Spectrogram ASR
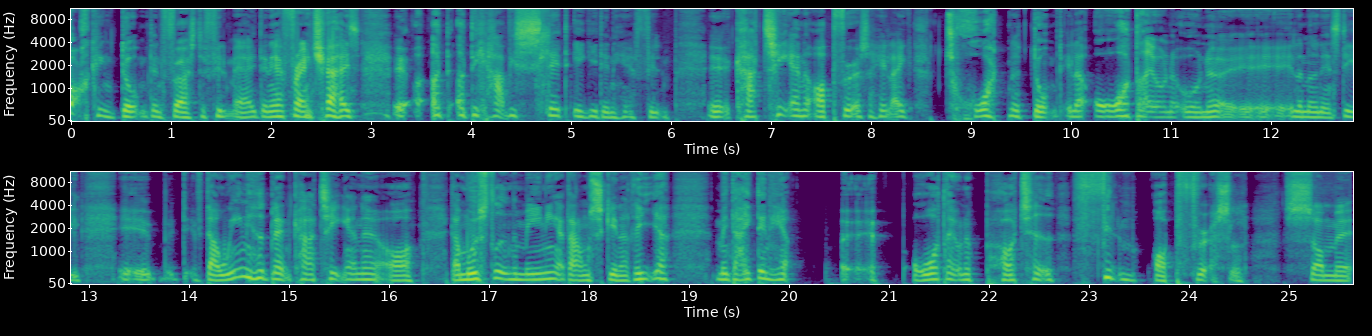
fucking dum den første film er i den her franchise. Øh, og, og det har vi slet ikke i den her film. Øh, karaktererne opfører sig heller ikke trådende dumt, eller overdrevne onde, øh, øh eller noget af den stil. Øh, øh, der er uenighed blandt karaktererne, og der er modstridende meninger, der er nogle skænderier, men der er ikke den her overdrevne, påtaget filmopførsel som, øh,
